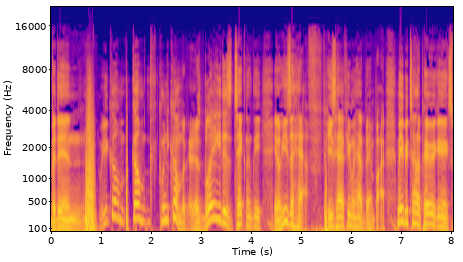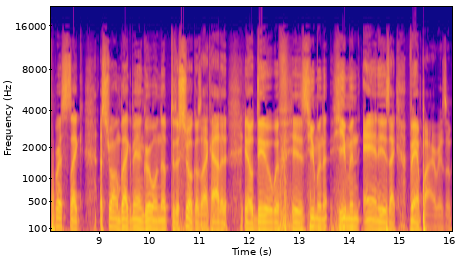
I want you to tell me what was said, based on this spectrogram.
But then when you come come when you come look at this, Blade is technically, you know, he's a half. He's half human, half vampire. Maybe Tyler Perry can express like a strong black man growing up to the struggles, like how to, you know, deal with his human human and his like vampirism.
